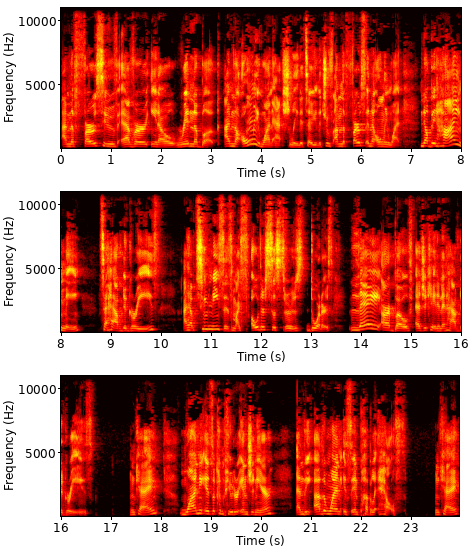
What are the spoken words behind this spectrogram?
I'm the first who've ever, you know, written a book. I'm the only one, actually, to tell you the truth. I'm the first and the only one. Now, behind me to have degrees, I have two nieces, my older sister's daughters. They are both educated and have degrees. Okay. One is a computer engineer, and the other one is in public health. Okay.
